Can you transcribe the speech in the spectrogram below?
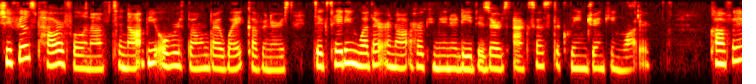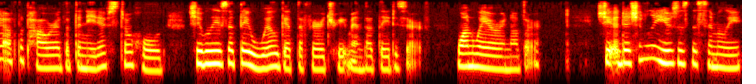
She feels powerful enough to not be overthrown by white governors dictating whether or not her community deserves access to clean drinking water. Confident of the power that the natives still hold, she believes that they will get the fair treatment that they deserve, one way or another. She additionally uses the simile,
